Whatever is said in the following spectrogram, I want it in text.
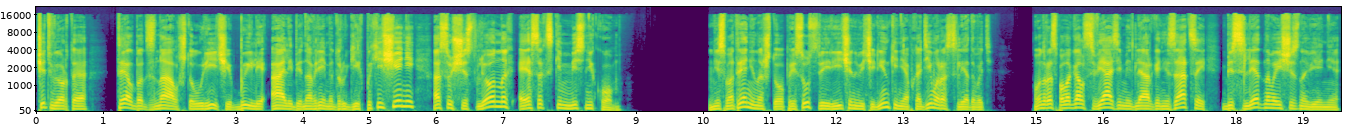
Четвертое. Телбот знал, что у Ричи были алиби на время других похищений, осуществленных эссекским мясником. Несмотря ни на что, присутствие Ричи на вечеринке необходимо расследовать. Он располагал связями для организации бесследного исчезновения.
